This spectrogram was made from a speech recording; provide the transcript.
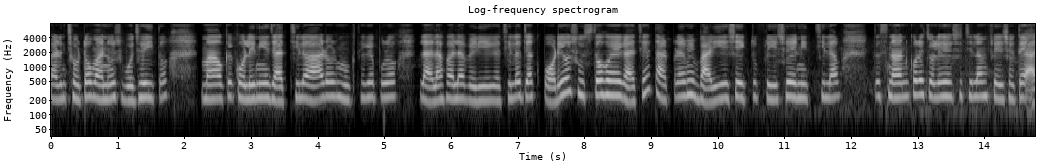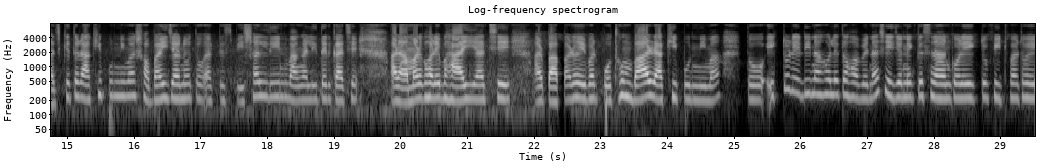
কারণ ছোট মানুষ, বোঝোই তো। মা ওকে কোলে নিয়ে যাচ্ছিল, আর ওর মুখ থেকে পুরো লালা ফালা বেরিয়ে গেছিল। যাক পরেও সুস্থ হয়ে গেছে। তারপরে আমি বাড়ি এসে একটু ফ্রেশ হয়ে নিচ্ছিলাম। তো স্নান করে চলে এসেছিলাম ফ্রেশ হতে। আজকে তো রাখি পূর্ণিমা, সবাই জানো তো, একটা স্পেশাল দিন বাঙালিদের কাছে। আর আমার ঘরে ভাই আছে, আর পাপারও এবার প্রথমবার রাখি পূর্ণিমা তো একটু রেডি না হলে তো হবে না। সেই জন্য একটু স্নান করে একটু ফিটফাট হয়ে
